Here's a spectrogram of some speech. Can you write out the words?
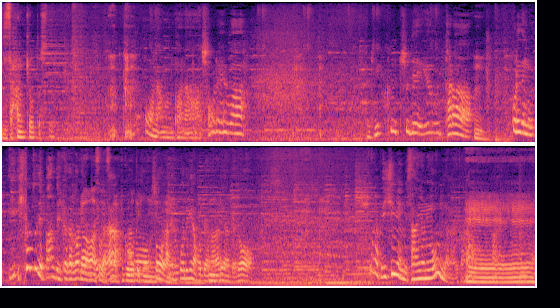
実際反響として。そうなんかな。それは理屈で言うたら、うん。これでもい一つでバンと引っかかるわけじゃないから、まあまあそうですね。複合的に。そうだね、はい。複合的なことやからあれやけど、おそらく1年に34人おるんじゃないかな。へ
